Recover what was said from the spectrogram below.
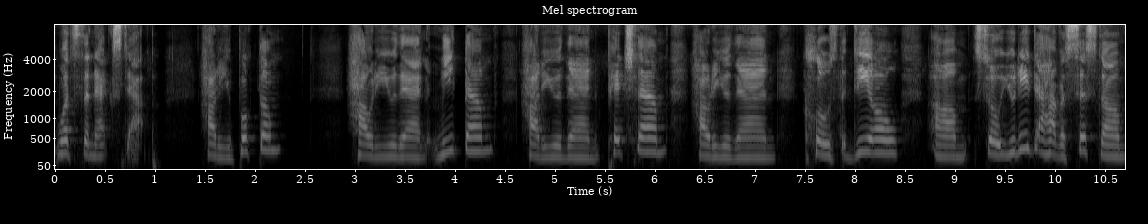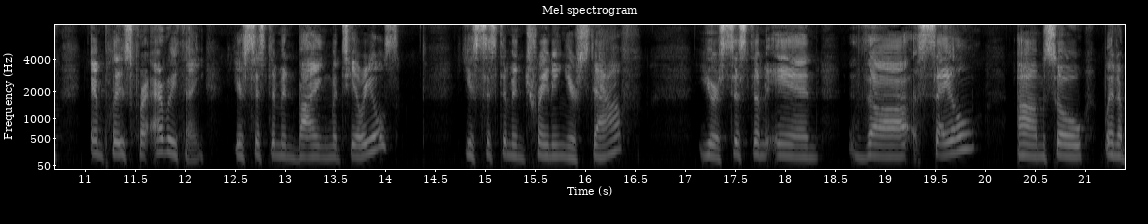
what's the next step? How do you book them? How do you then meet them? How do you then pitch them? How do you then close the deal? Um, so you need to have a system in place for everything. Your system in buying materials, your system in training your staff, your system in the sale. Um, so when a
